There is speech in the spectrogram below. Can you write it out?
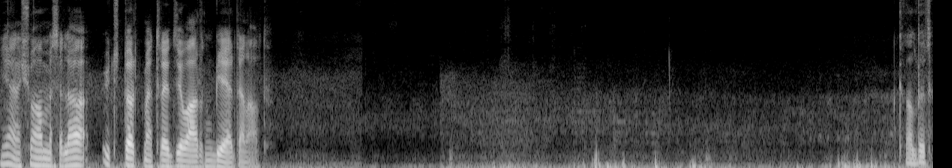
Yani şu an mesela 3-4 metre civarında bir yerden aldı. Kaldır.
